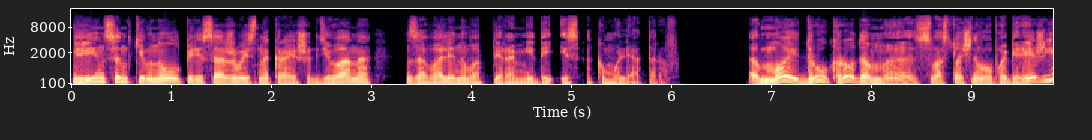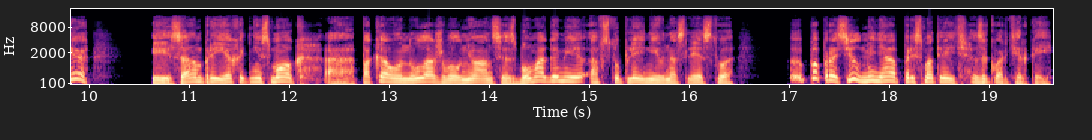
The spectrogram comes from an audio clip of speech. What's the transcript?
Винсент кивнул, пересаживаясь на краешек дивана, заваленного пирамидой из аккумуляторов. «Мой друг родом э, с восточного побережья и сам приехать не смог, а пока он улаживал нюансы с бумагами о вступлении в наследство, э, попросил меня присмотреть за квартиркой.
